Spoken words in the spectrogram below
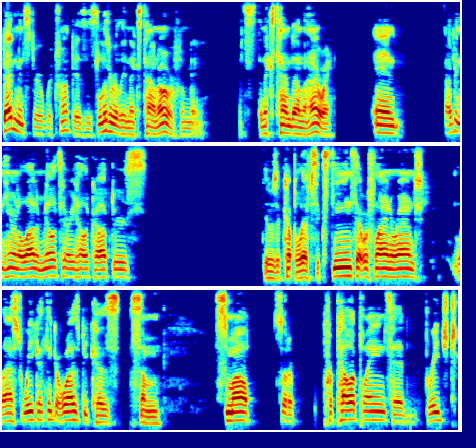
Bedminster, where Trump is, is literally next town over from me. It's the next town down the highway. And I've been hearing a lot of military helicopters. There was a couple F 16s that were flying around last week, I think it was, because some small sort of propeller planes had breached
